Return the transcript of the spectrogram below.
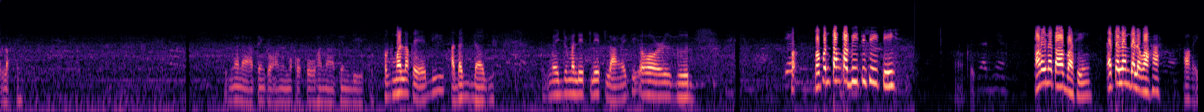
kalaki. Tingnan natin kung ano makukuha natin dito. Pag malaki, edi padagdag. Pag medyo maliit-liit lang, edi all goods. Pa- papuntang Cavite City. Okay. Okay na to, bossing? Ito lang dalawa, ha? Okay.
